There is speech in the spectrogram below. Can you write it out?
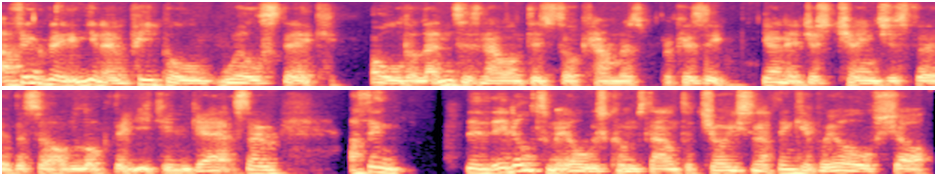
I think that you know people will stick older lenses now on digital cameras because it, again it just changes the the sort of look that you can get. So I think it ultimately always comes down to choice, and I think if we all shot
